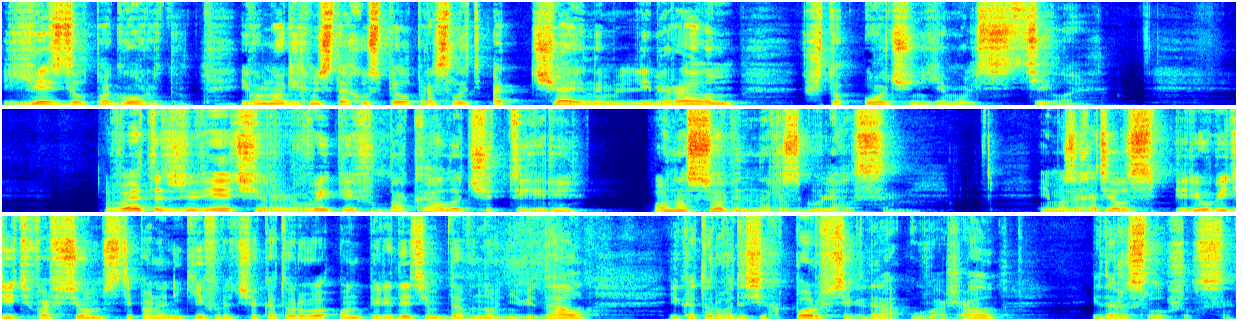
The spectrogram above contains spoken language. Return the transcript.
ездил по городу и во многих местах успел прослыть отчаянным либералом, что очень ему льстило. В этот же вечер, выпив бокала четыре, он особенно разгулялся. Ему захотелось переубедить во всем Степана Никифоровича, которого он перед этим давно не видал и которого до сих пор всегда уважал и даже слушался.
